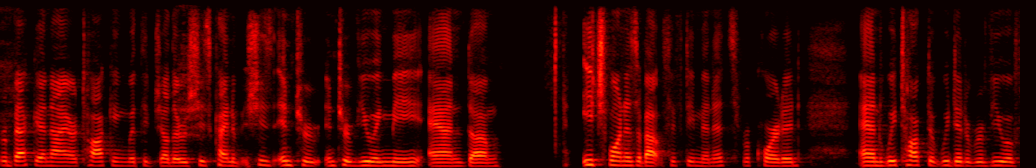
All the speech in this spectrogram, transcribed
Rebecca and I are talking with each other. She's kind of she's inter, interviewing me, and um, each one is about 50 minutes recorded. And we talked. We did a review of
